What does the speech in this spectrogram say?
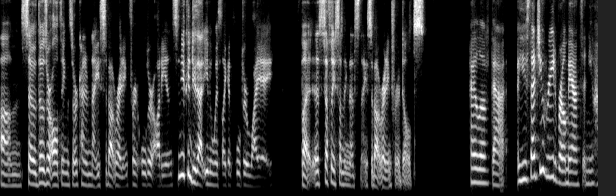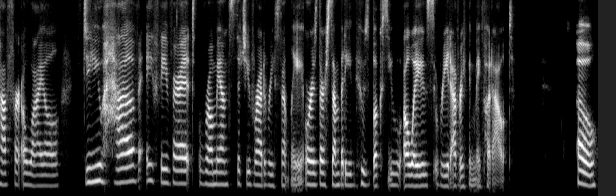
Um, so those are all things that are kind of nice about writing for an older audience. And you can do that even with like an older ya but it's definitely something that's nice about writing for adults. I love that. You said you read romance and you have for a while. Do you have a favorite romance that you've read recently or is there somebody whose books you always read everything they put out Oh,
